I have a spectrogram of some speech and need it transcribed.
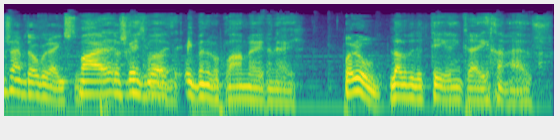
zijn we het over eens. Dus. Maar dat is weet geen je wat, probleem. ik ben er wel klaar mee, René. Waarom? Laten we de tering krijgen, huis.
